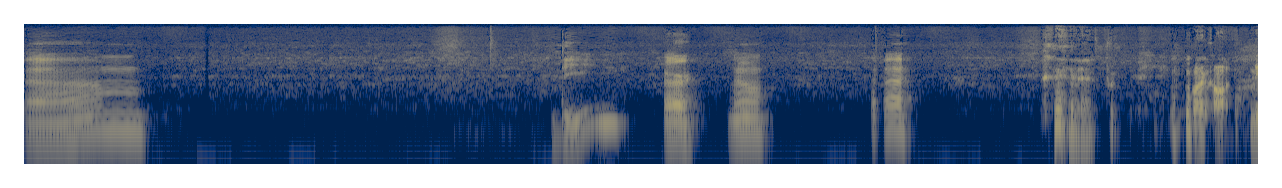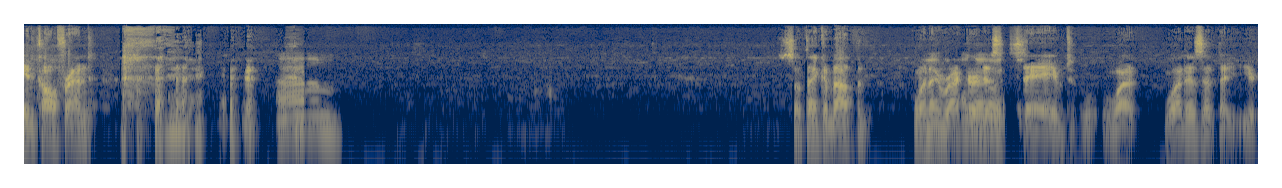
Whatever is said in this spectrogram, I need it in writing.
Um. D or no? Uh, Want to call, need to call a friend? um. So think about the, when a record is saved, what what is it that you're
